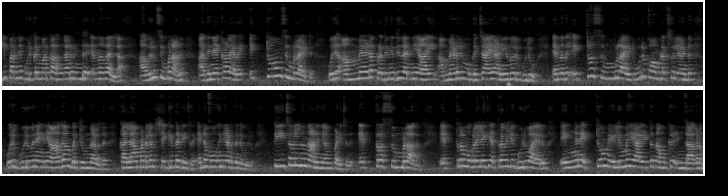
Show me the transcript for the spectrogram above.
ഈ പറഞ്ഞ ഗുരുക്കന്മാർക്ക് അഹങ്കാരം ഉണ്ട് എന്നതല്ല അവരും സിമ്പിൾ ആണ്. അതിനേക്കാൾ ഏറെ ഏറ്റവും സിമ്പിൾ ആയിട്ട് ഒരു അമ്മയുടെ പ്രതിനിധി തന്നെയായി അമ്മയുടെ ഒരു മുഖച്ഛായ അണിയുന്ന ഒരു ഗുരു എന്നതിൽ ഏറ്റവും സിമ്പിൾ ആയിട്ട് ഒരു കോംപ്ലക്സും ഇല്ലാണ്ട് ഒരു ഗുരുവിന് എങ്ങനെ ആകാൻ പറ്റും എന്നുള്ളത് കലാമണ്ഡലം ഷെഗിന്ദ ടീച്ചർ എന്റെ മോഹിനിയാട്ടത്തിന്റെ ഗുരു. ടീച്ചറിൽ നിന്നാണ് ഞാൻ പഠിച്ചത്. എത്ര സിമ്പിൾ ആകാം. എത്ര മുകളിലേക്ക് എത്ര വലിയ ഗുരു ആയാലും എങ്ങനെ ഏറ്റവും എളിമയായിട്ട് നമുക്ക് ഉണ്ടാകണം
